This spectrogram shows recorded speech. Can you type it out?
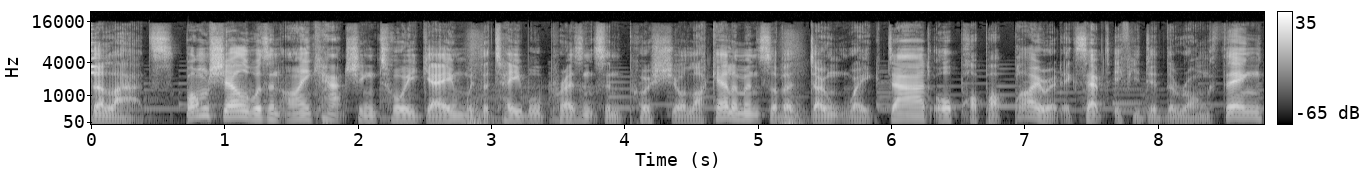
the lads. Bombshell was an eye-catching toy game with the table presence and push your luck elements of a Don't Wake Dad or Pop-Up Pirate, except if you did the wrong thing,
